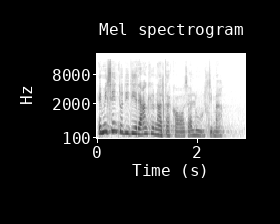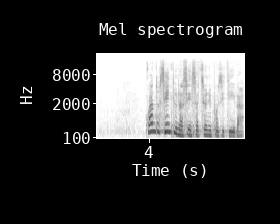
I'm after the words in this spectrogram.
E mi sento di dire anche un'altra cosa, l'ultima. Quando senti una sensazione positiva,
